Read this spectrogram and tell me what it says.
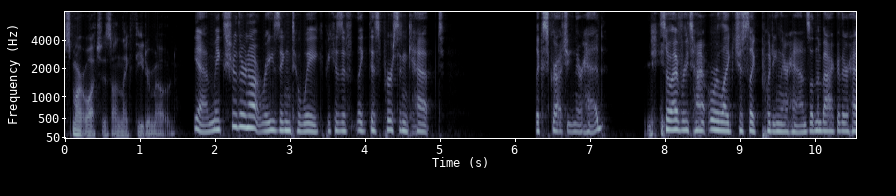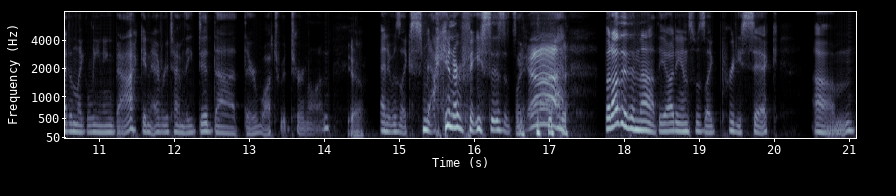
smartwatches on like theater mode. yeah make sure they're not raising to wake because if like this person kept like scratching their head so every time or like just like putting their hands on the back of their head and like leaning back and every time they did that their watch would turn on yeah, and it was like smacking our faces. It's like ah. but other than that, the audience was like pretty sick. Um,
